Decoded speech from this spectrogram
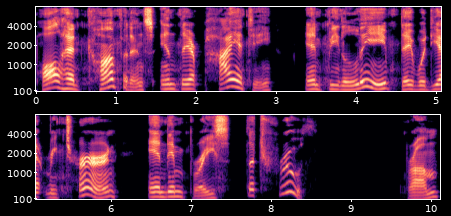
Paul had confidence in their piety and believed they would yet return and embrace the truth. From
